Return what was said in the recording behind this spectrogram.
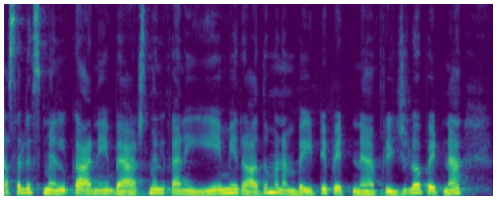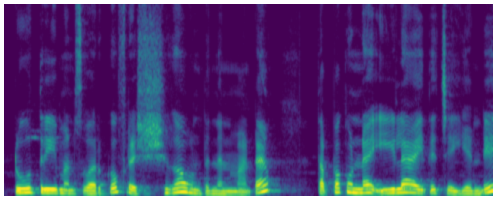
అసలు స్మెల్ కానీ బ్యాడ్ స్మెల్ కానీ ఏమీ రాదు. మనం బయట పెట్టినా ఫ్రిడ్జ్లో పెట్టినా టూ త్రీ మంత్స్ వరకు ఫ్రెష్గా ఉంటుందన్నమాట. తప్పకుండా ఇలా అయితే చెయ్యండి.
